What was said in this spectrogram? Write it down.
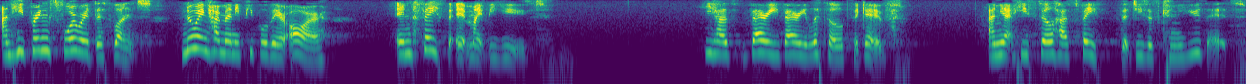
And he brings forward this lunch, knowing how many people there are, in faith that it might be used. He has very, very little to give. And yet he still has faith that Jesus can use it.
